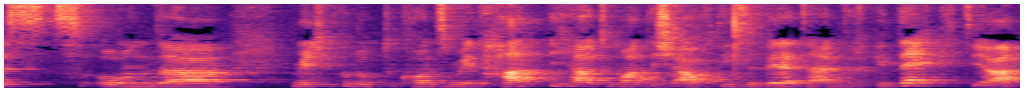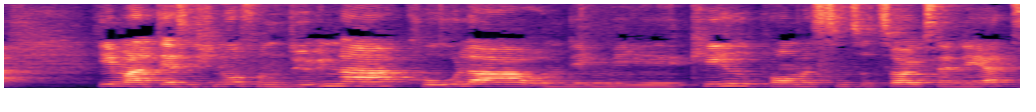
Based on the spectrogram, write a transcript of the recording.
isst und äh, Milchprodukte konsumiert, hat nicht automatisch auch diese Werte einfach gedeckt, ja jemand, der sich nur von Döner, Cola und irgendwie Kehlpommes und so Zeugs ernährt,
